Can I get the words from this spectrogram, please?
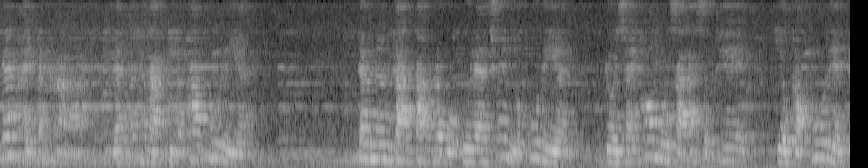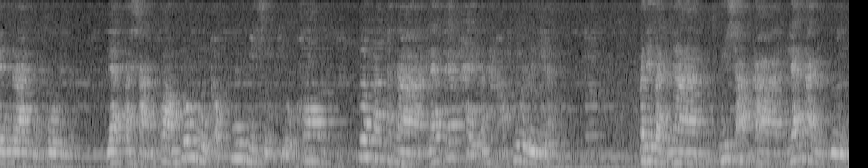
แก้ไขปัญหา และพัฒนาคุณภาพผู้เรียนดำเนินการตามระบบดูแลช่วยเหลือผู้เรียน โดยใช้ข้อมูลสารสนเทศ เกี่ยวกับผู้เรียนเป็นรายบุคคล และประสานความร่วมมือกับผู้มีส่วนเกี่ยวข้อง เพื่อพัฒนาและแก้ไขปัญหาผู้เรียน ปฏิบัติงาน วิชาการและงานอื่น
